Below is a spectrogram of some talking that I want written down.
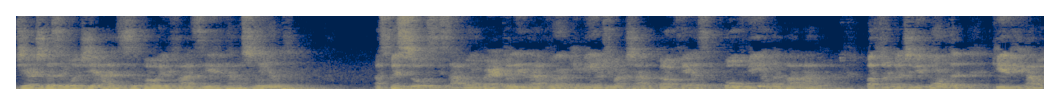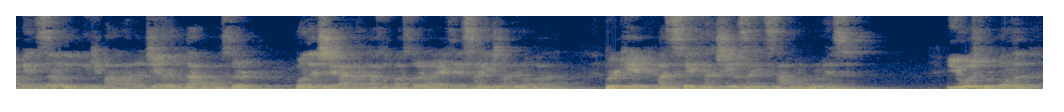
diante das hemodiálises no qual ele fazia, ele estava sonhando. As pessoas que estavam perto ali na van, que vinham de Machado para Alfenas, ouviam da palavra. O pastor Plantini conta que ele ficava pensando em que palavra de ânimo dar para o pastor. Quando ele chegava na casa do pastor Laerte, ele saía de lá renovado. Porque as expectativas ainda estavam na promessa. E hoje, por conta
